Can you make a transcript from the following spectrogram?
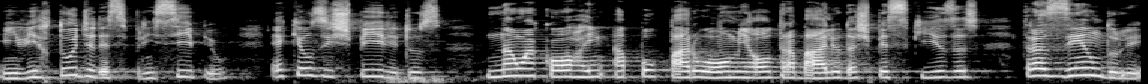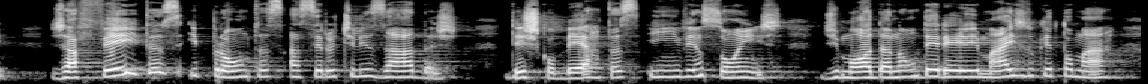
Em virtude desse princípio, é que os espíritos não acorrem a poupar o homem ao trabalho das pesquisas, trazendo-lhe já feitas e prontas a ser utilizadas, descobertas e invenções, de modo a não ter ele mais do que tomar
